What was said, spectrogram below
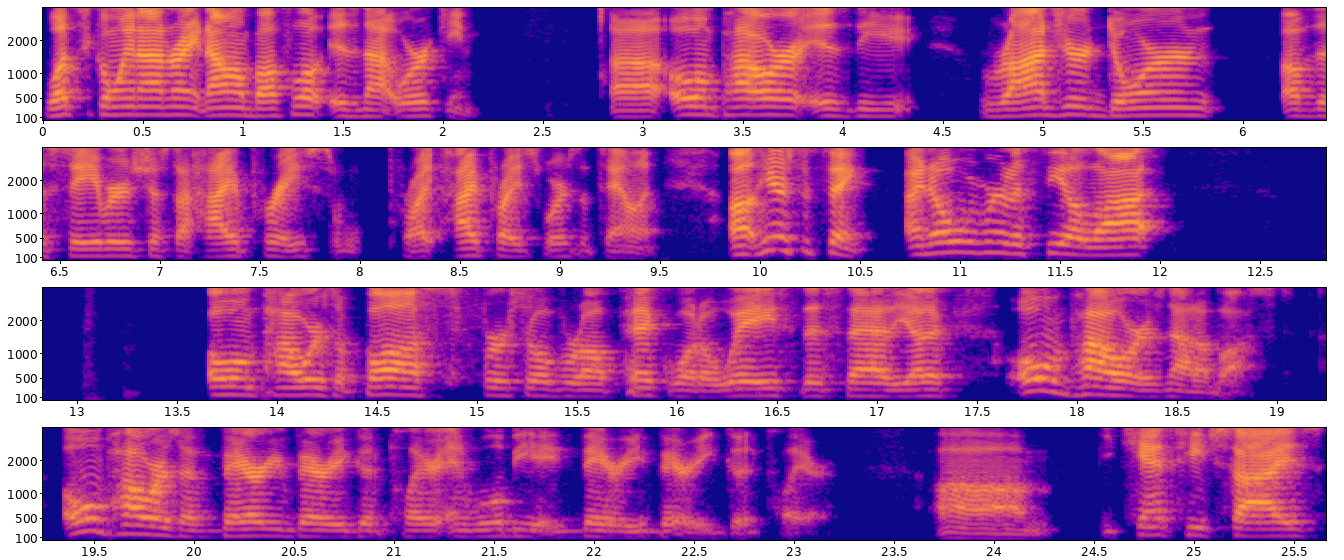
what's going on right now in Buffalo is not working. Uh, Owen Power is the Roger Dorn of the Sabres, just a high price, high price. Where's the talent? Uh, here's the thing. I know we're going to see a lot. Owen Power's a bust, first overall pick. What a waste. This, that, the other. Owen Power is not a bust. Owen Power is a very, very good player and will be a very, very good player. Um, you can't teach size,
